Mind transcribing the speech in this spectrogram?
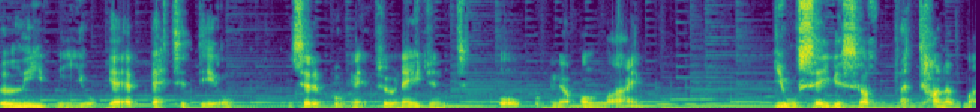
Believe me, you'll get a better deal instead of booking it through an agent or booking it online you will save yourself a ton of money.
